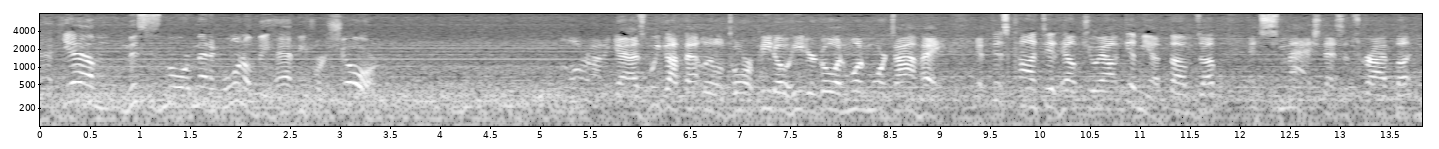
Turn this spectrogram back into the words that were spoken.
Heck yeah, Mrs. Mower Medic 1 will be happy for sure. Alrighty guys, we got that little torpedo heater going one more time. Hey, if this content helped you out, give me a thumbs up and smash that subscribe button.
